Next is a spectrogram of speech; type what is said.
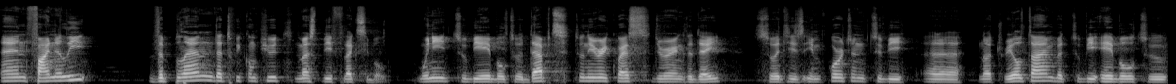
And finally, the plan that we compute must be flexible. We need to be able to adapt to new requests during the day so it is important to be uh, not real time, but to be able to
